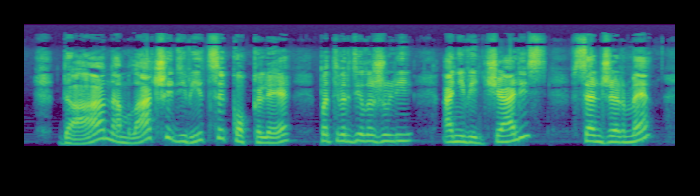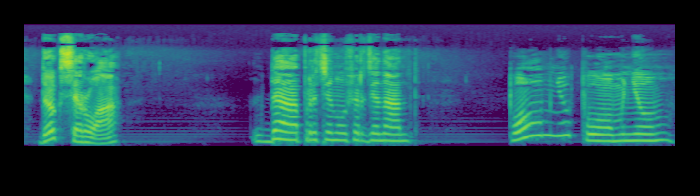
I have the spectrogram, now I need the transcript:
— Да, на младшей девице Кокле, — подтвердила Жули. Они венчались в Сен-Жермен-д'Оксеруа. — Да, — протянул Фердинанд. — Помню, помню.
